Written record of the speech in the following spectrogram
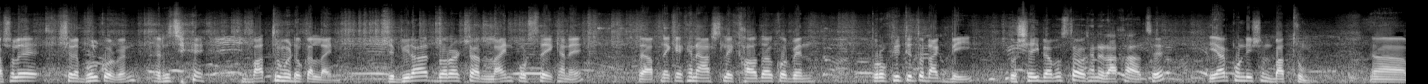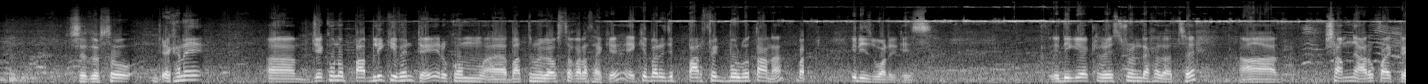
আসলে সেটা ভুল করবেন। এটা হচ্ছে বাথরুমে ঢোকার লাইন। যে বিরাট বড় একটা লাইন পড়ছে এখানে, তো আপনাকে এখানে আসলে খাওয়া দাওয়া করবেন। প্রকৃতি তো ডাকবেই। তো সেই ব্যবস্থাও এখানে রাখা আছে। এয়ার কন্ডিশন বাথরুম। সে তো এখানে যে কোনো পাবলিক ইভেন্টে এরকম বাথরুমের ব্যবস্থা করা থাকে। একেবারে যে পারফেক্ট বলব তা না, but it is what it is. এদিকে একটা রেস্টুরেন্ট দেখা যাচ্ছে। আর সামনে আরও কয়েকটা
